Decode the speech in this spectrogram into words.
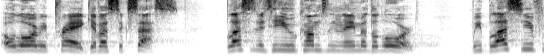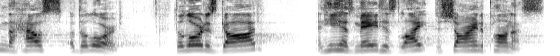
O Lord, we pray, give us success. Blessed is he who comes in the name of the Lord. We bless you from the house of the Lord. The Lord is God, and he has made his light to shine upon us.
